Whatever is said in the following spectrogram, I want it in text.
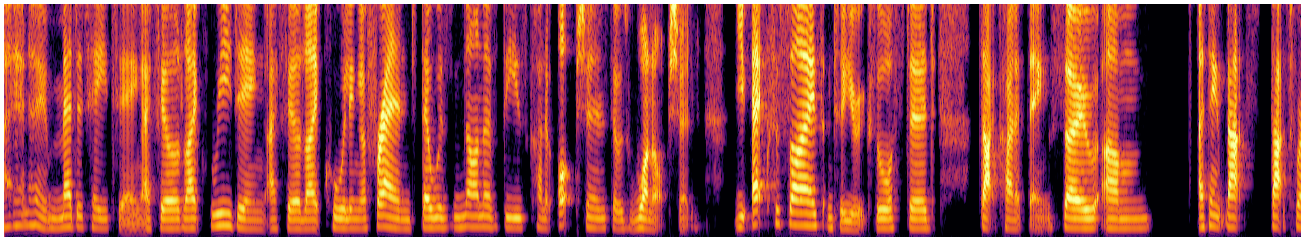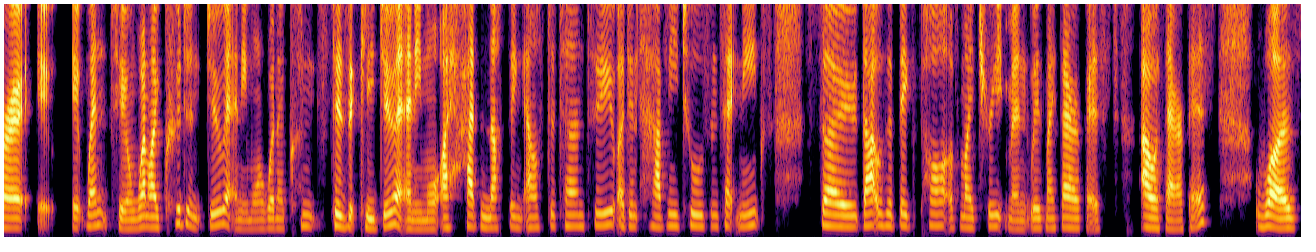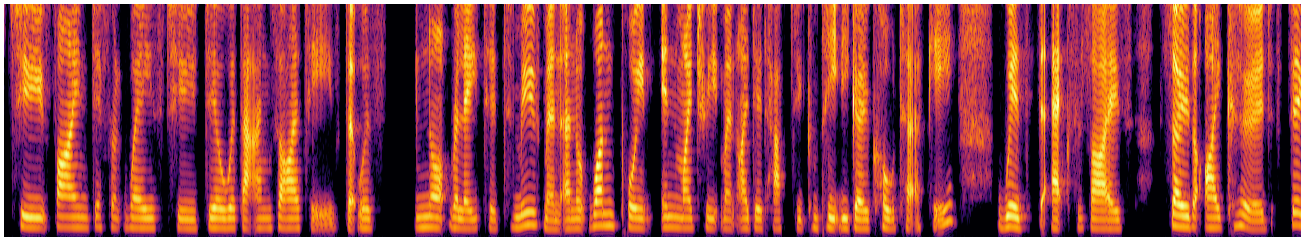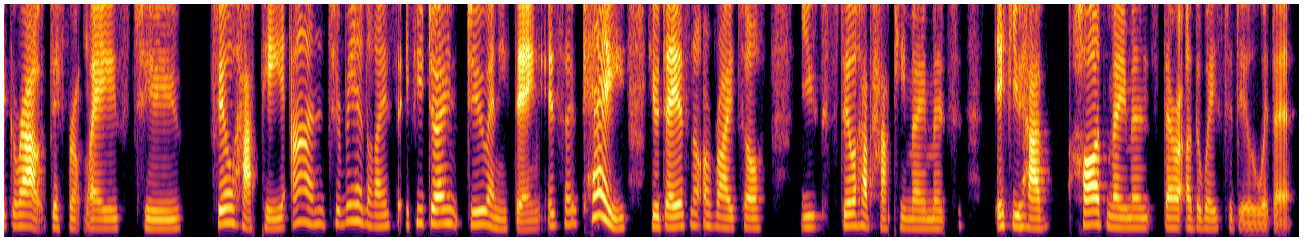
I don't know, meditating. I feel like reading. I feel like calling a friend. There was none of these kind of options. There was one option. You exercise until you're exhausted, that kind of thing. So um, I think that's that's where it, it went to. And when I couldn't do it anymore, when I couldn't physically do it anymore, I had nothing else to turn to. I didn't have any tools and techniques. So that was a big part of my treatment with my therapist, our therapist, was to find different ways to deal with that anxiety that was not related to movement. And at one point in my treatment, I did have to completely go cold turkey with the exercise so that I could figure out different ways to feel happy and to realize that if you don't do anything, it's okay. Your day is not a write off. You still have happy moments. If you have hard moments, there are other ways to deal with it.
